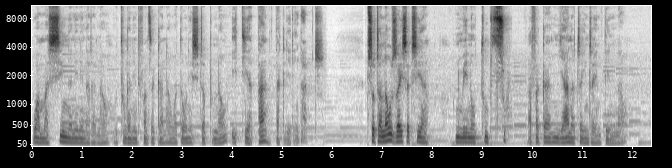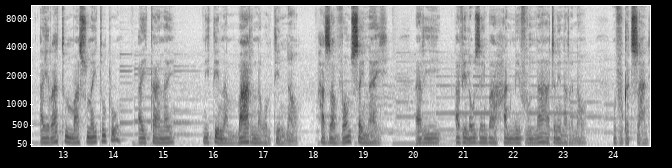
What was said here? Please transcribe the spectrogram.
Ho hamasinina anie ny anaranao, ho tonga anie ny fanjakanao, hatao anie ny sitraponao ety an-tany tahaka ilay eny an-danitra. Misaotra anao izahay satria nomenao tombontsoa afaka mianatra indray ny teninao. Ahirato ny masonay Tompo ô, ahitànay ny tena marina ao amin'ny teninao. Hazavao ny sainay, ary avelao izay mba hanome voninahitra ny anaranao ny vokatr'izany,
